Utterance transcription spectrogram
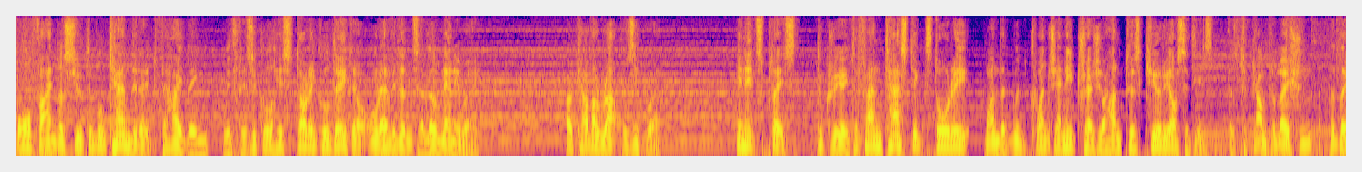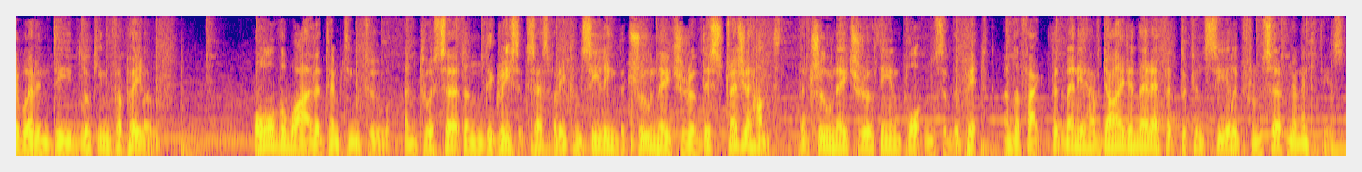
or find a suitable candidate for hiding, with physical historical data or evidence alone anyway. A cover-up as it were in its place, to create a fantastic story, one that would quench any treasure hunter's curiosities as to confirmation that they were indeed looking for payload. all the while attempting to, and to a certain degree successfully concealing the true nature of this treasure hunt, the true nature of the importance of the pit, and the fact that many have died in their effort to conceal it from certain entities.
